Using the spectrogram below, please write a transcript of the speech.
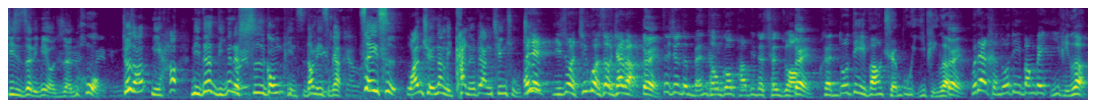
其实这里面有人祸，就是说你好，你的里面的施工品质到底怎么样？这一次完全让你看得非常清楚。而且你说经过的时候，你看到没有？对，这就是门头沟旁边的村庄，对，很多地方全部移平了，对，不但很多地方被移平了。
